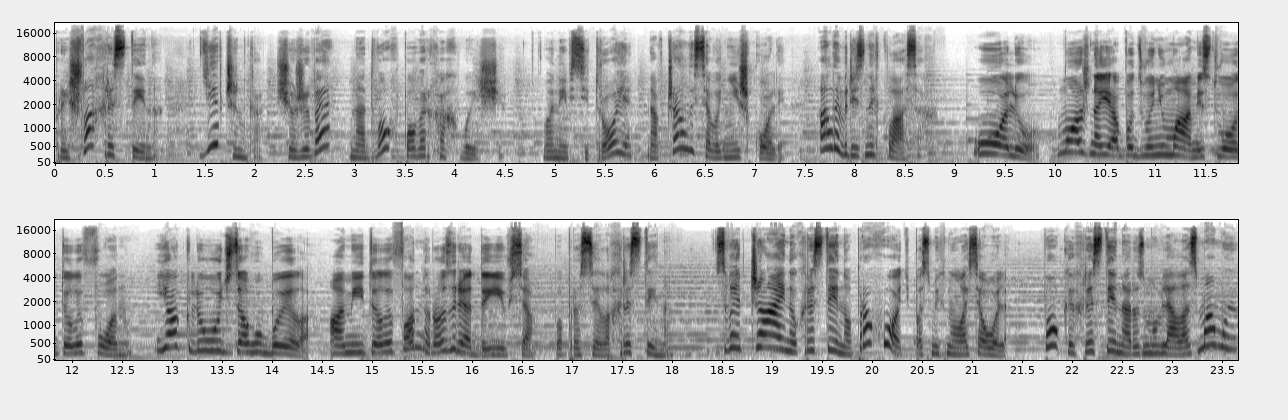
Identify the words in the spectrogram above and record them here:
Прийшла Христина, дівчинка, що живе на двох поверхах вище. Вони всі троє навчалися в одній школі, але в різних класах. Олю, можна я подзвоню мамі з твого телефону? Я ключ загубила, а мій телефон розрядився, попросила Христина. Звичайно, Христино, проходь, посміхнулася Оля. Поки Христина розмовляла з мамою,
